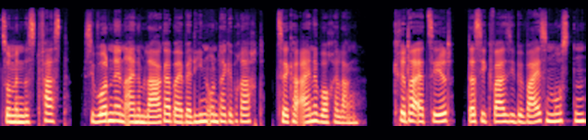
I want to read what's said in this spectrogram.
Zumindest fast. Sie wurden in einem Lager bei Berlin untergebracht, circa eine Woche lang. Greta erzählt, dass sie quasi beweisen mussten,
